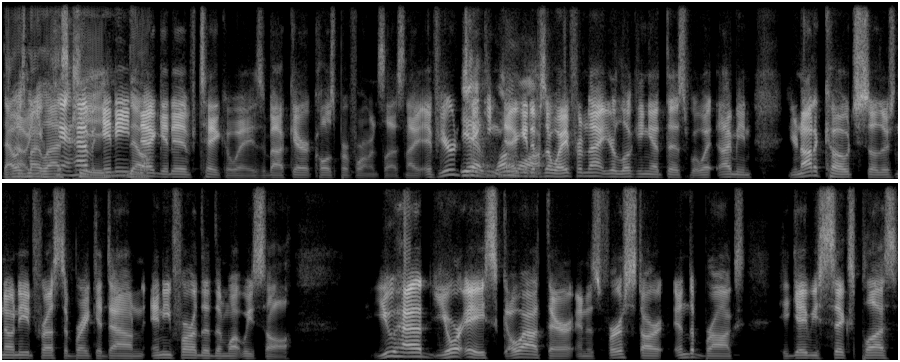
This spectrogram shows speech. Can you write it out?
that was my you last You can't have key. any No. negative takeaways about Gerrit Cole's performance last night. If you're Yeah, taking negatives walk. away from that, you're looking at this. wa- I mean, you're not a coach, so there's no need for us to break it down any further than what we saw. You had your ace go out there in his first start in the Bronx. He gave you six plus.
